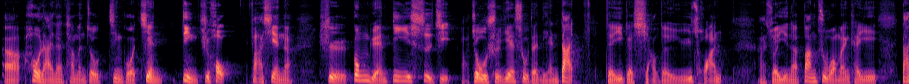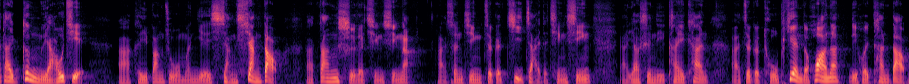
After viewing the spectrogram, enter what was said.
啊，后来呢，他们就经过鉴定之后，发现呢是公元第一世纪啊，就是耶稣的年代。的一个小的渔船啊，所以呢，帮助我们可以大概更了解啊，可以帮助我们也想象到啊当时的情形了啊，圣经这个记载的情形啊，要是你看一看啊这个图片的话呢，你会看到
